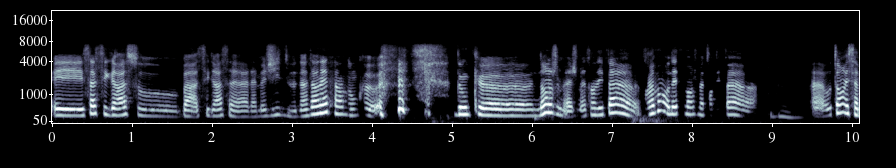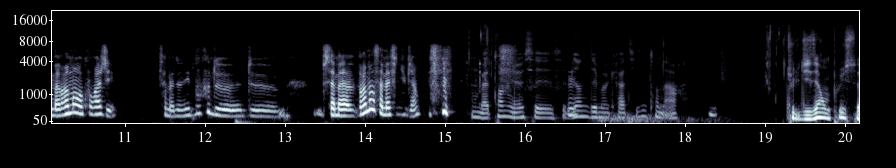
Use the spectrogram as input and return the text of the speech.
et ça, c'est grâce au, bah, c'est grâce à la magie d'Internet. Hein, donc, euh... donc euh... non, je, je m'attendais pas. Vraiment, honnêtement, je m'attendais pas à, autant, et ça m'a vraiment encouragé. Ça m'a donné beaucoup de, de, ça m'a vraiment, ça m'a fait du bien. bah, tant mieux, c'est Mm. bien de démocratiser ton art. Tu le disais en plus, tu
